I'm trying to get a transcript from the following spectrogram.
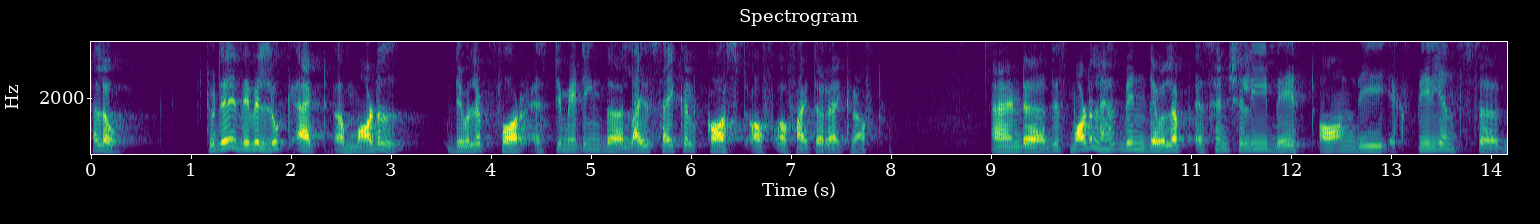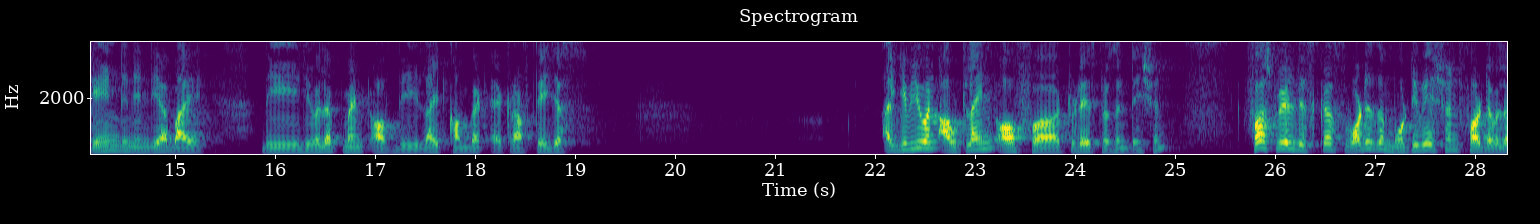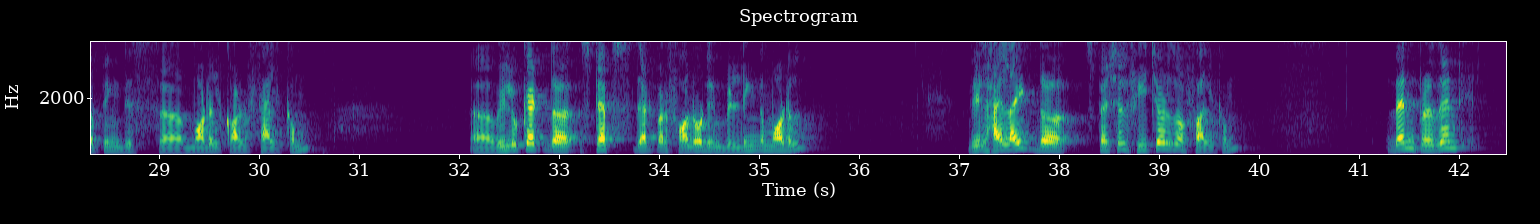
Hello, today we will look at a model developed for estimating the life cycle cost of a fighter aircraft. And uh, this model has been developed essentially based on the experience uh, gained in India by the development of the light combat aircraft Tejas. I will give you an outline of uh, today's presentation. First we will discuss what is the motivation for developing this uh, model called Falcom. Uh, we look at the steps that were followed in building the model. We will highlight the special features of Falcom, then present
